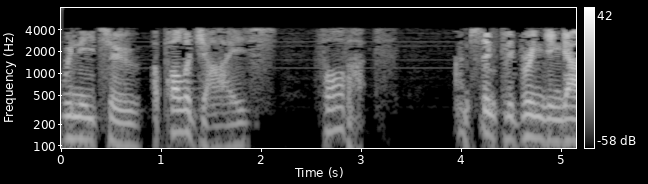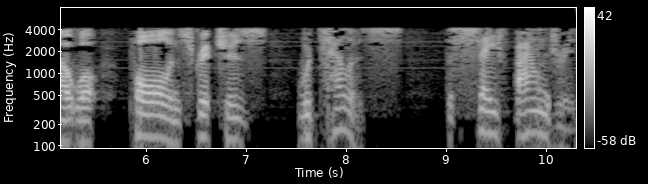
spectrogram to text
we need to apologize for that. I'm simply bringing out what Paul and scriptures would tell us the safe boundaries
